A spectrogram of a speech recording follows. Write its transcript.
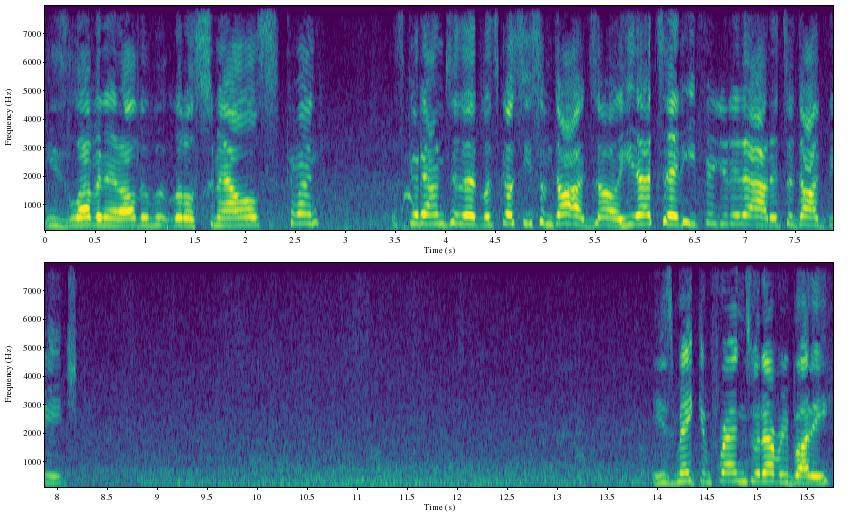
He's loving it, all the little smells. Come on. Let's go down to the, let's go see some dogs. Oh, he, that's it. He figured it out. It's a dog beach. He's making friends with everybody.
